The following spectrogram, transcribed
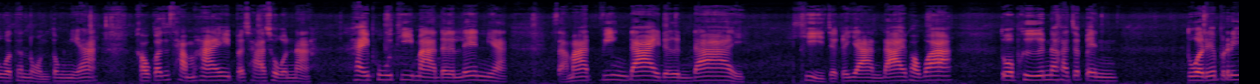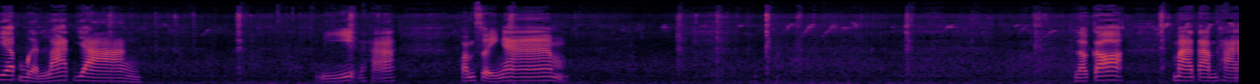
ตัวถนนตรงนี้เขาก็จะทำให้ประชาชนน่ะ ให้ผู้ที่มาเดินเล่นเนี่ย สามารถวิ่งได้เดินได้ ขี่จักรยานได้ เพราะว่า ตัวพื้นนะคะจะเป็นตัวเรียบๆเหมือนลาดยาง นี้นะคะ ความสวยงาม แล้วก็มาตามทาง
